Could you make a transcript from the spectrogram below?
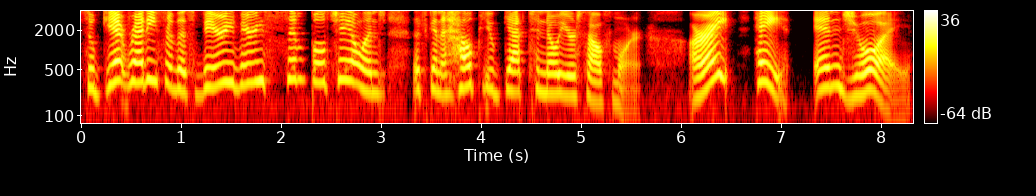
So, get ready for this very, very simple challenge that's going to help you get to know yourself more. All right? Hey, enjoy.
